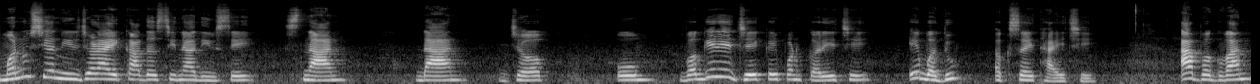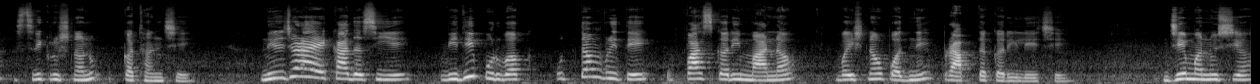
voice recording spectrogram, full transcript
મનુષ્ય નિર્જળા એકાદશીના દિવસે સ્નાન, દાન, જપ, ઓમ વગેરે જે કંઈ પણ કરે છે એ બધું અક્ષય થાય છે. આ ભગવાન શ્રી કૃષ્ણનું કથન છે. નિર્જળા એકાદશીએ વિધિપૂર્વક ઉત્તમ રીતે ઉપવાસ કરી માનવ વૈષ્ણવ પદને પ્રાપ્ત કરી લે છે. જે મનુષ્ય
